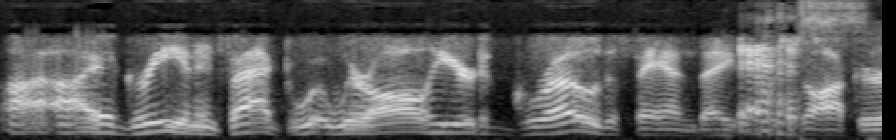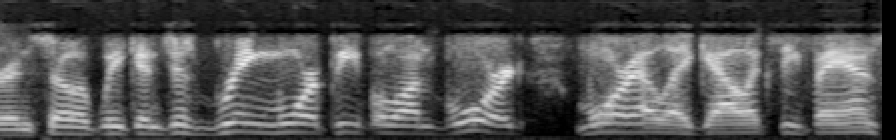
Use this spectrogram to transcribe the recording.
I, I agree, and in fact, we're all here to grow the fan base yes. of soccer, and so if we can just bring more people on board, more LA Galaxy fans,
